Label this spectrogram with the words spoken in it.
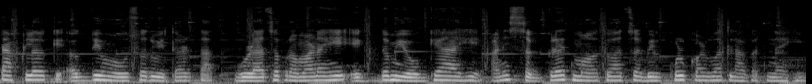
टाकलं की अगदी मऊसर वितळतात. गुळाचं प्रमाणही एकदम योग्य आहे आणि सगळ्यात महत्त्वाचं बिलकुल कळवत लागत नाही.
